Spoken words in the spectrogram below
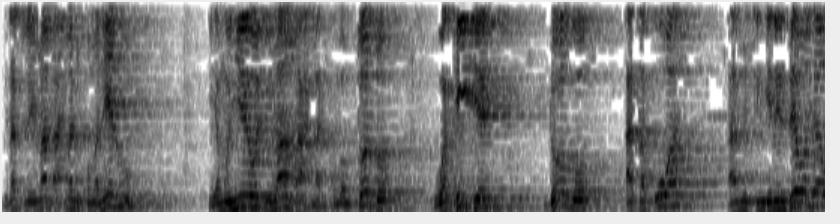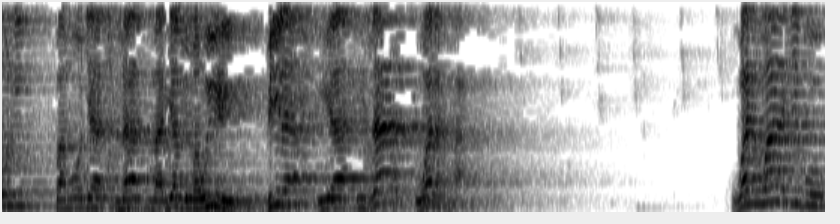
بنص الامام احمد kwa maneno ya mwenyewe Imam Ahmad kwamba mtoto wa kike dogo atakuwa ametengenezewa gauni pamoja na majambi mawili bila ya izar wala kibali walwajibu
